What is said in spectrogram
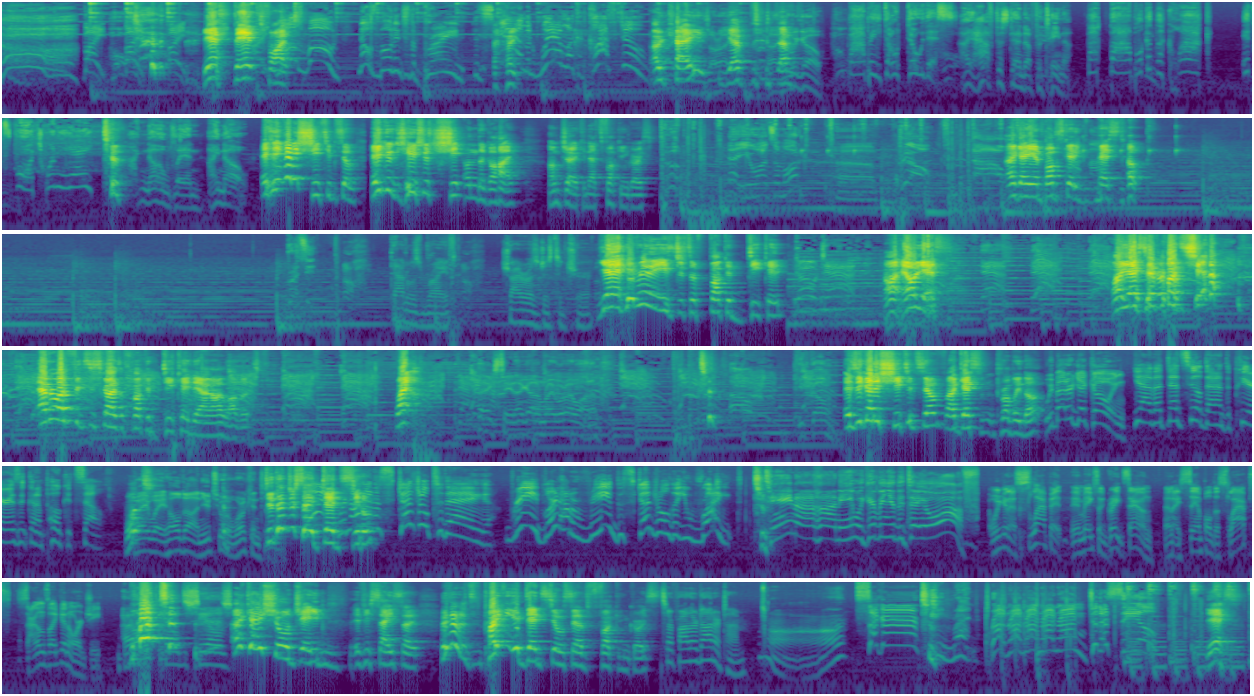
Fight, fight, fight. Yes, dance fight. Nose bone! Nose bone into the brain! Then Hey. skin him and wear him like a costume! Okay. All right. Yep. Uh, here we go. Bobby, don't do this. I have to stand up for Tina. But Bob, look at the clock. It's 428. I know, Lynn. I know. Is he gonna shit himself? He could. He should shit on the guy. I'm joking. That's fucking gross. Hey, you want some more? Okay, yeah, Bob's getting messed up. Dad was right. Jairo's just a jerk. Yeah, he really is just a fucking dickhead. Go, Dad! Oh, hell yes! Dad! Dad! Dad! Oh, yes, everyone's shit! Everyone thinks this guy's a fucking dickhead now, and I love it. Wait, Thanks, Tina. I got him right where I want him. Is he gonna shit himself? I guess probably not. We better get going. Yeah, that dead seal down at the pier isn't gonna poke itself. What? Wait, wait, hold on. You two are working today. Did today. they just say dead We're seal? not on a schedule today. Read, learn how to read the schedule that you write. Tina, honey, we're giving you the day off. We're gonna slap it. It makes a great sound. And I sample the slaps. Sounds like an orgy. What? dead seals. Okay, sure, Gene, if you say so. Who knows? Poking a dead seal sounds fucking gross. It's our father-daughter time. Aww. Sucker! Team, run. Run, run, run, run, run! To the seal! Yes.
